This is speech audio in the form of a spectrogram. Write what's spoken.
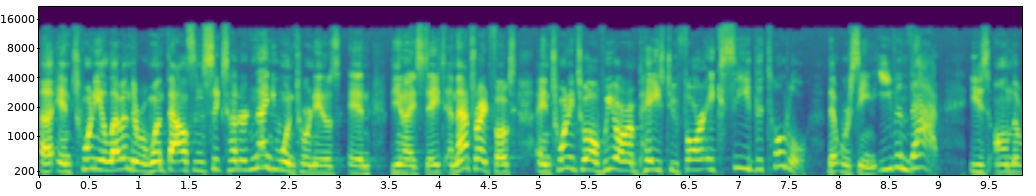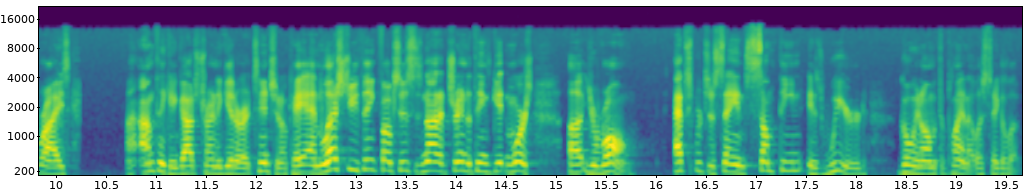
Uh, in 2011, there were 1,691 tornadoes in the United States. And that's right, folks. In 2012, we are on pace to far exceed the total that we're seeing. Even that is on the rise. I'm thinking God's trying to get our attention, okay? Unless you think, folks, this is not a trend of things getting worse, uh, you're wrong. Experts are saying something is weird going on with the planet. Let's take a look.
